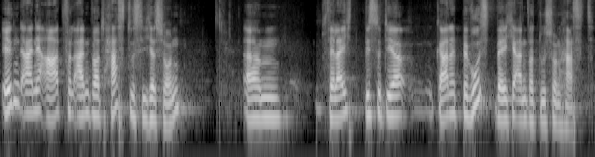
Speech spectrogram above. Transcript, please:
Irgendeine Art von Antwort hast du sicher schon. Ähm, vielleicht bist du dir gar nicht bewusst, welche Antwort du schon hast.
